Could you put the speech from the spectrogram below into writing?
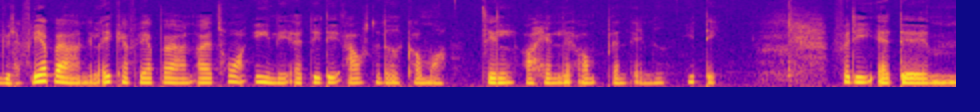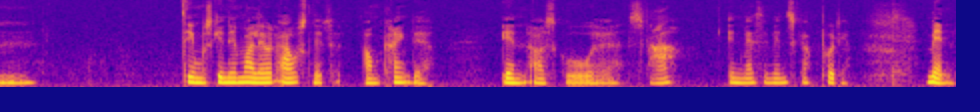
vi vil have flere børn eller ikke have flere børn, og jeg tror egentlig, at det er det afsnittet kommer til at handle om blandt andet i dag. Fordi at øh, det er måske nemmere at lave et afsnit omkring det, end at skulle øh, svare en masse mennesker på det. Men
